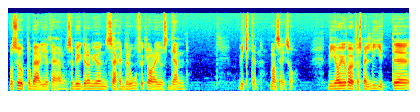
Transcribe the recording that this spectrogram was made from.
Och så upp på berget här. Och så byggde de ju en särskild bro för att klara just den vikten, om man säger så. Vi har ju rört oss med lite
